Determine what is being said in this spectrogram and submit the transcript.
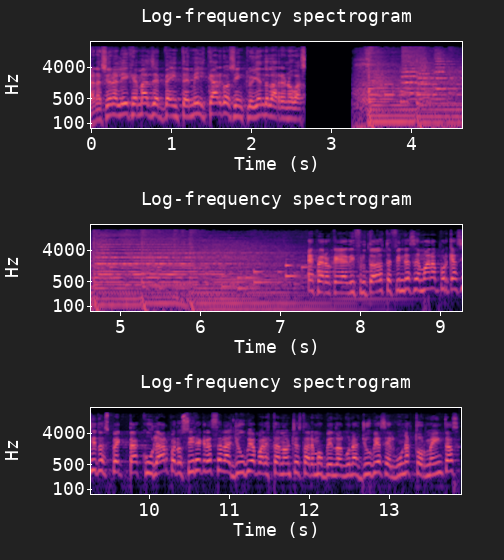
La nación elige más de 20 mil cargos, incluyendo la renovación. Espero que haya disfrutado este fin de semana porque ha sido espectacular, pero si regresa la lluvia para esta noche. Estaremos viendo algunas lluvias y algunas tormentas.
